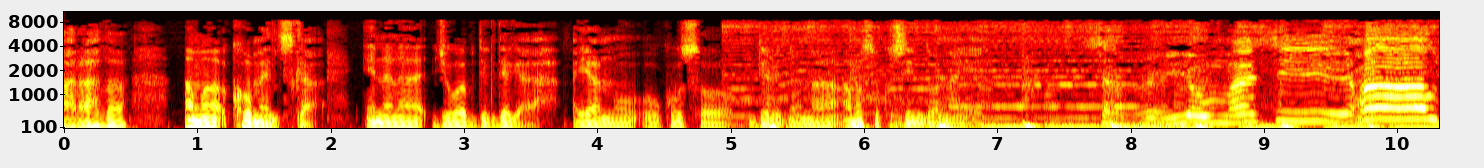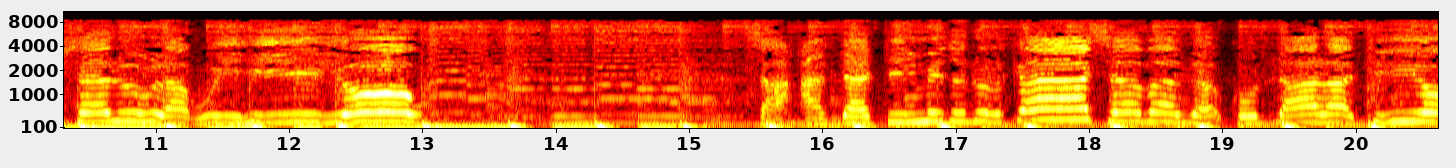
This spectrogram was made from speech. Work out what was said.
aaraahda ama kommentska inana jawaab degdeg ah ayaanu ku soo diri doonaa amase ku siin wihiyow saacadda timid dhulka sabada ku dhalatiyo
